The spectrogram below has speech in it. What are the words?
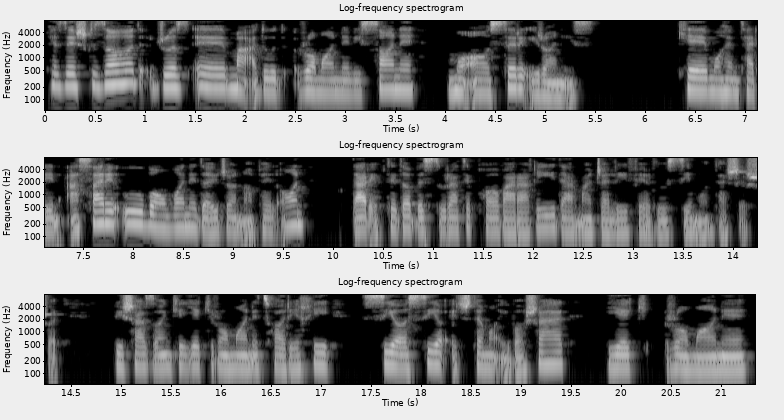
پزشکزاد جزء معدود رمان نویسان معاصر ایرانی است که مهمترین اثر او با عنوان دایجان ناپل آن در ابتدا به صورت پاورقی در مجله فردوسی منتشر شد بیش از آنکه یک رمان تاریخی سیاسی یا اجتماعی باشد یک رمان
